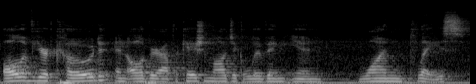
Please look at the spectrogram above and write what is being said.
all of your code and all of your application logic living in one place,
